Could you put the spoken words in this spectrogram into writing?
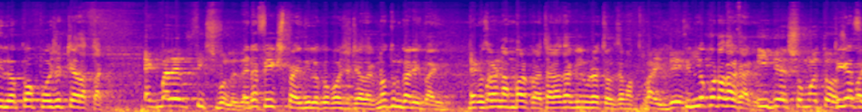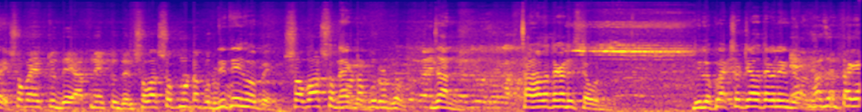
দুই লক্ষ পঁয়ষট্টি হাজার টাকা। একবারে ফিক্স বলে দেন এটা ফিক্সড প্রাইস দুই লক্ষ পঁয়ষট্টি হাজার। নতুন গাড়ি ভাই। দুই বছরের নাম্বার করা চার হাজার কিলোমিটার চলছে মাত্র। ভাই দেন তিন লক্ষ টাকার গাড়ি। ঈদের সময় তো ঠিক সবাই আছে। সবাই একটু দে আপনি একটু দেন। সবার স্বপ্নটা পূরণ দিতেই হবে। সবার স্বপ্নটা পূরণ হোক। যান। চার হাজার টাকা ডিসকাউন্ট দুই লক্ষ একষট্টি হাজার টাকা এক হাজার টাকা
